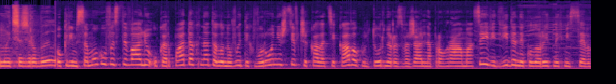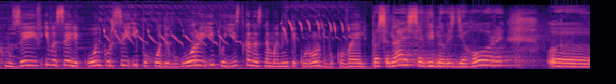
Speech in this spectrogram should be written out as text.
ми це зробили. Окрім самого фестивалю, у Карпатах на талановитих воронежців чекала цікава культурно-розважальна програма. Це і відвідини колоритних місцевих музеїв, і веселі конкурси, і походи в гори, і поїздка на знаменитий курорт Буковель. Просинаєшся, видно везде гори, е,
